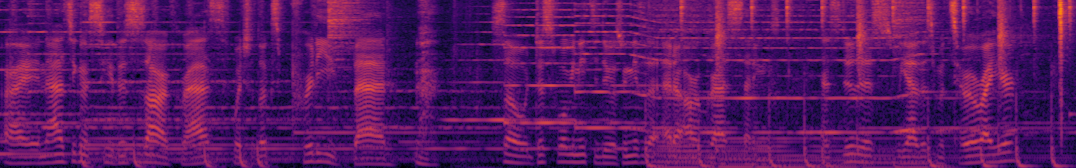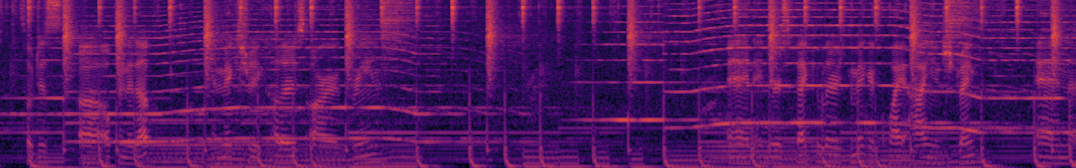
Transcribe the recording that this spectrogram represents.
alright and as you can see this is our grass which looks pretty bad so just what we need to do is we need to edit our grass settings. And to do this we have this material right here. So just uh, open it up and make sure your colors are green. And in your specular you can make it quite high in strength and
